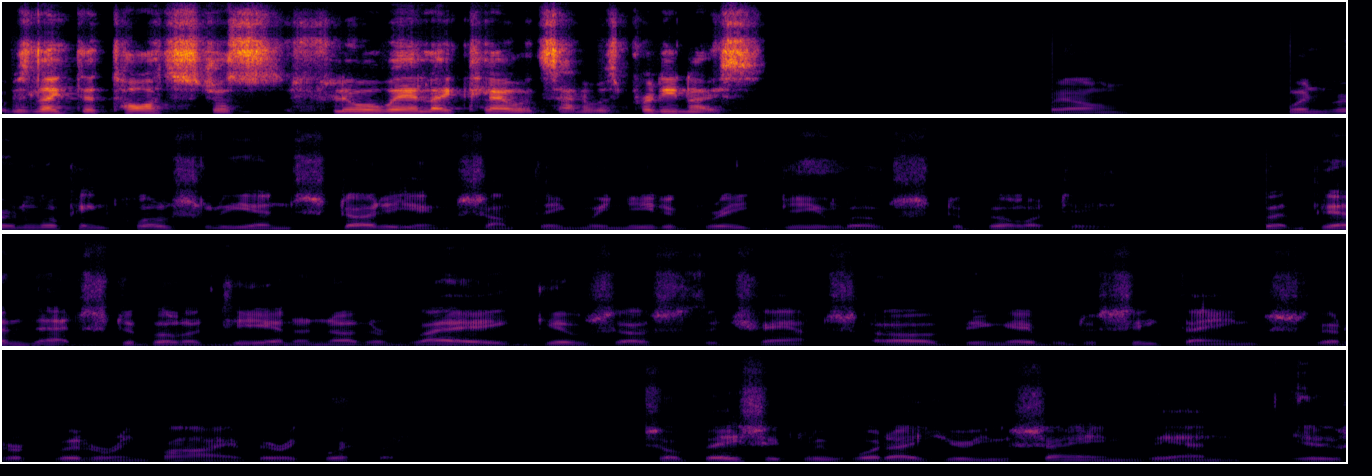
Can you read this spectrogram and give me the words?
it was like the thoughts just flew away like clouds, and it was pretty nice. Well, when we're looking closely and studying something, we need a great deal of stability. But then that stability in another way gives us the chance of being able to see things that are flittering by very quickly. So basically, what I hear you saying then is,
